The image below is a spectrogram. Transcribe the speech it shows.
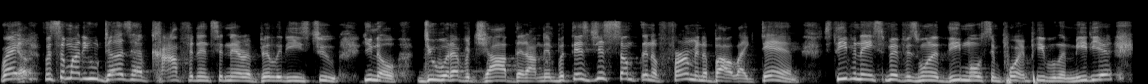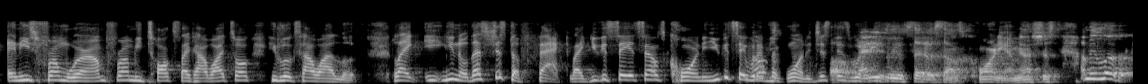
right? Yep. For somebody who does have confidence in their abilities to, you know, do whatever job that I'm in. But there's just something affirming about like, damn, Stephen A. Smith is one of the most important people in media, and he's from where I'm from. He talks like how I talk. He looks how I look. Like, you know, that's just a fact. Like you could say it sounds corny. You could say whatever oh. you want. It just oh, is what anybody who said it sounds corny. I mean, that's just I mean, look,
